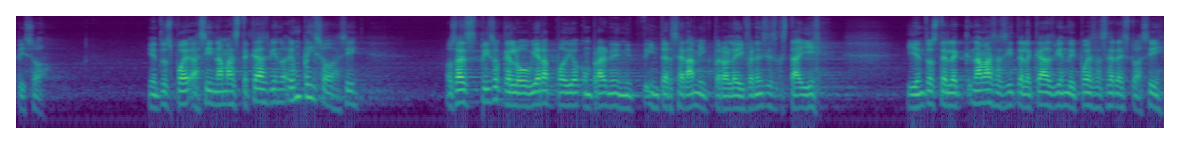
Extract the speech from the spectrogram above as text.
pisó. Y entonces pues, así nada más te quedas viendo, es un piso así. O sea, es piso que lo hubiera podido comprar en Interceramic, pero la diferencia es que está ahí. Y entonces te nada más así te le quedas viendo y puedes hacer esto así.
